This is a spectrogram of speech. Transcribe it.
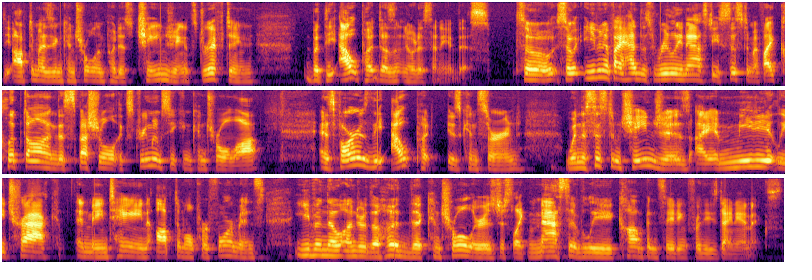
The optimizing control input is changing, it's drifting, but the output doesn't notice any of this. So, so even if I had this really nasty system, if I clipped on this special extremum seeking control law, as far as the output is concerned, when the system changes, I immediately track and maintain optimal performance, even though under the hood, the controller is just like massively compensating for these dynamics.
